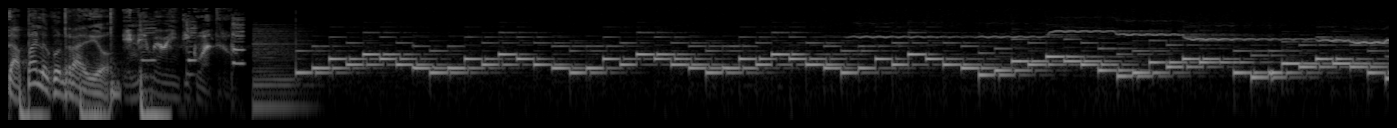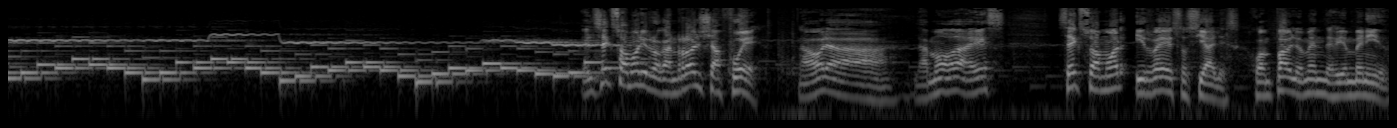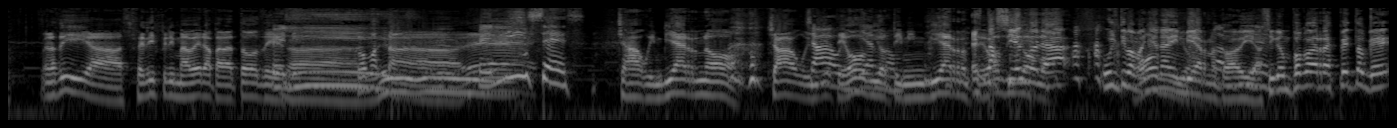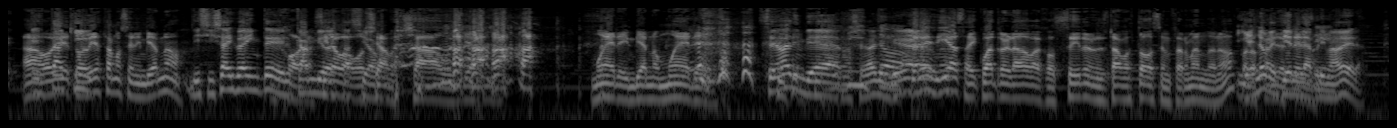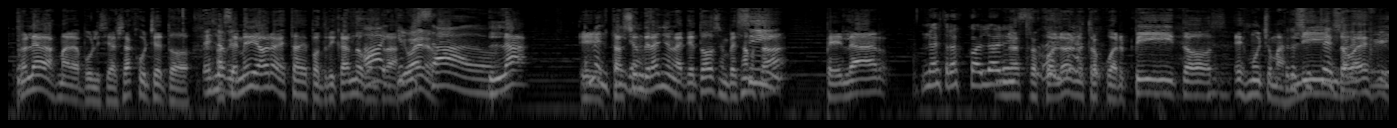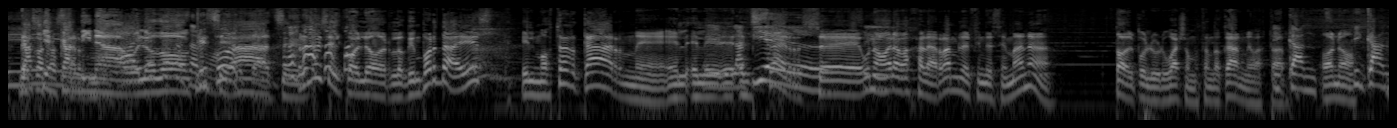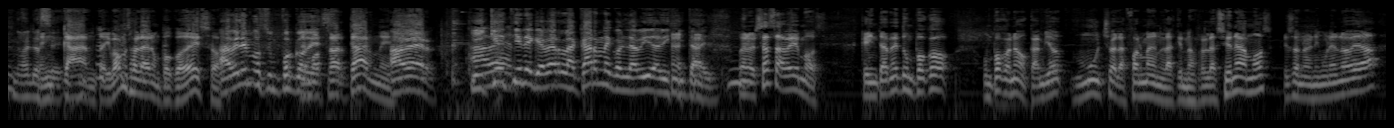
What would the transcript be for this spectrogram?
Tapalo con radio. En M24. El sexo, amor y rock and roll ya fue. Ahora la moda es sexo, amor y redes sociales. Juan Pablo Méndez, bienvenido. Buenos días, feliz primavera para todos. Feliz. ¿Cómo están? Felices. Chau, invierno. Chau, invierno. Chau, Te odio. Team Invierno. Te Está odio. siendo la última mañana de invierno todavía. También. Así que un poco de respeto que Ah, está hoy aquí. ¿todavía estamos en invierno? 16-20 el Joder, cambio de estación. Chau, invierno. muere, invierno, muere. Se va el invierno, se va el invierno. Tres días hay cuatro grados bajo cero, nos estamos todos enfermando, ¿no? Y es lo que tiene la primavera. No le hagas mala publicidad, ya escuché todo. Es lo Hace que- media hora que estás despotricando Ay, contra qué Y bueno, pesado. la eh, Es estación del año en la que todos empezamos Sí. a pelar Nuestros colores. nuestros colores, nuestros cuerpitos. Es mucho más Pero si lindo. es es, Sí. casi escandinavo, qué dos. ¿Qué se hace? Pero no es el color, lo que importa es el mostrar carne, el, el, El- la el piel, serse. sí. Una hora baja la rambla el fin de semana, todo el pueblo uruguayo mostrando carne va a estar. Picante. ¿O no? Picante. No lo Me sé. encanta. Y vamos a hablar un poco de eso. Hablemos un poco de de mostrar eso. carne. A ver, ¿y A qué ver. tiene que ver la carne con la vida digital? Bueno, ya sabemos que Internet un poco, un poco no, cambió mucho la forma en la que nos relacionamos, eso no es ninguna novedad.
